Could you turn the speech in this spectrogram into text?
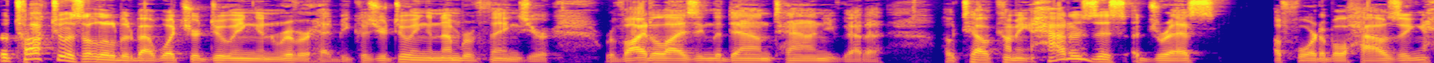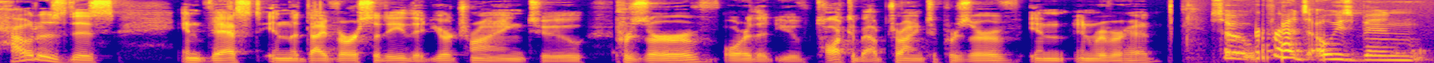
so, talk to us a little bit about what you're doing in Riverhead because you're doing a number of things. You're revitalizing the downtown, you've got a hotel coming. How does this address affordable housing? How does this invest in the diversity that you're trying to preserve or that you've talked about trying to preserve in, in Riverhead? So Riverhead's always been,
